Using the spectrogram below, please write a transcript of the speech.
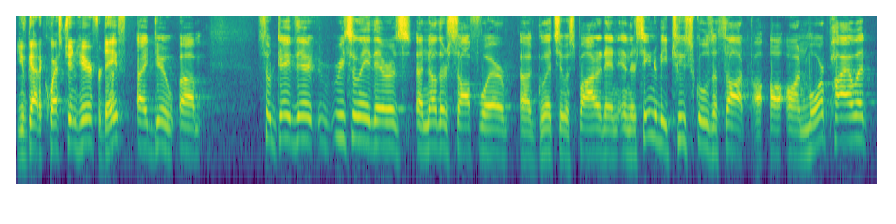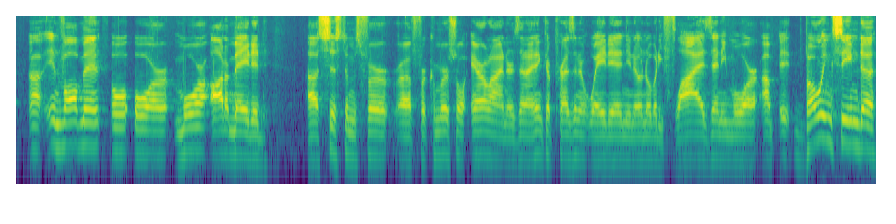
you've got a question here for Dave? I do. Um, so, Dave, there, recently there was another software uh, glitch that was spotted, and, and, there seem to be two schools of thought uh, uh, on more pilot uh, involvement or, or, more automated uh, systems for uh, for commercial airliners. And I think the president weighed in. You know, nobody flies anymore. Um, it, Boeing seemed to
